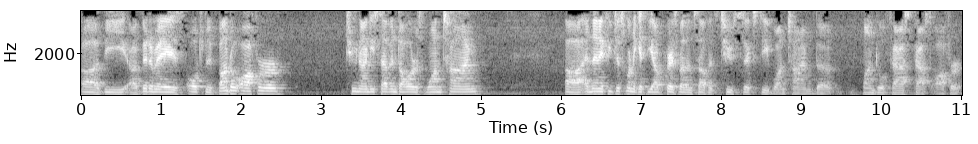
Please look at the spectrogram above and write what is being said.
uh, the uh, VidAmaze Ultimate Bundle offer, $297 one time. Uh, and then if you just want to get the upgrades by themselves, it's 260 one time, the bundle fast pass offer.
